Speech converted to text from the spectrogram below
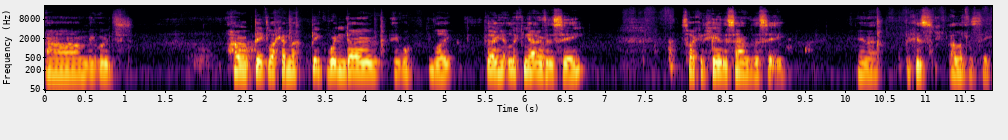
Um, it would have a big, like a big window. It would like going looking out over the sea, so I could hear the sound of the sea. You know, because I love the sea.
